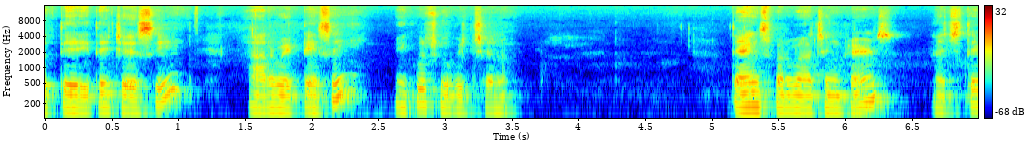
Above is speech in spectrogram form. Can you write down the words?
ఒత్తి అయితే చేసి ఆరబెట్టేసి మీకు చూపించాను. Thanks for watching friends. నచ్చితే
